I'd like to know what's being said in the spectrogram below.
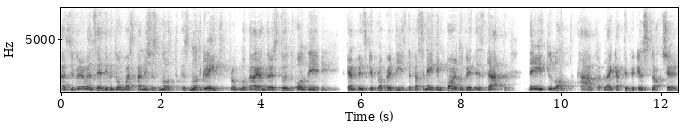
as you very well said even though my spanish is not is not great from what i understood all the kempinski properties the fascinating part of it is that they do not have like a typical structure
